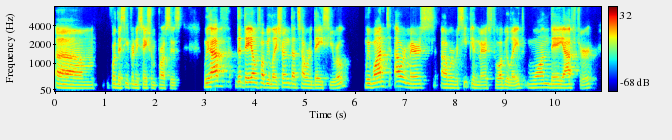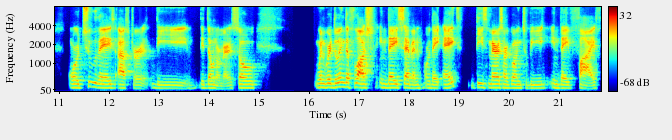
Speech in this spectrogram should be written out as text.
um, for the synchronization process. We have the day of ovulation, that's our day zero. We want our mares, our recipient mares to ovulate one day after or two days after the, the donor mares. So when we're doing the flush in day seven or day eight, these mares are going to be in day five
